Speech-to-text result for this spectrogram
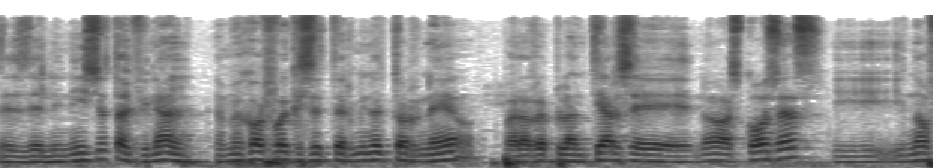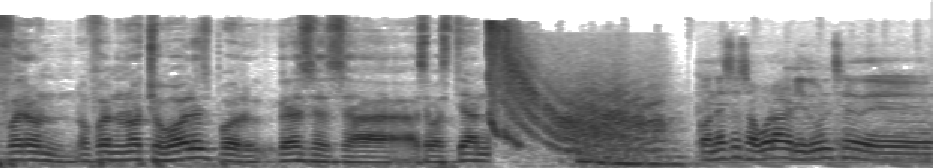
Desde el inicio hasta el final. Lo mejor fue que se terminó el torneo para replantearse nuevas cosas y, y no fueron no fueron ocho goles por gracias a, a Sebastián. Con ese sabor agridulce de,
